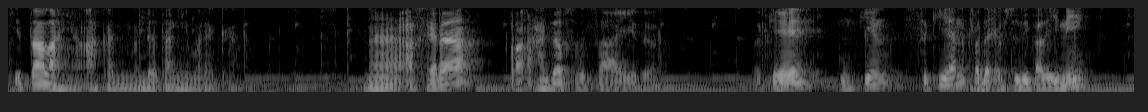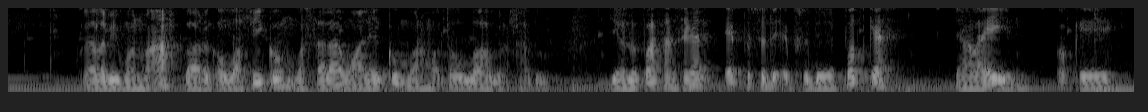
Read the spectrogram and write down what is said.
Kitalah yang akan mendatangi mereka. Nah, akhirnya perang Ahzab selesai gitu. Oke, mungkin sekian pada episode kali ini. Kurang lebih mohon maaf. Barakallahu fikum. Wassalamualaikum warahmatullahi wabarakatuh. Jangan lupa saksikan episode-episode podcast yang lain. Oke.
